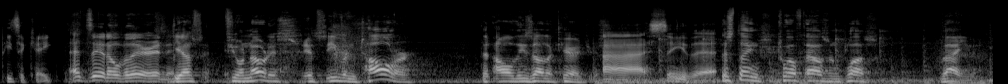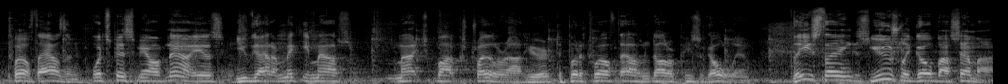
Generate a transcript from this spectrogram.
piece of cake. That's it over there, isn't it? Yes. If you'll notice, it's even taller than all these other carriages. I see that. This thing's 12,000 plus value. 12,000. What's pissing me off now is you got a Mickey Mouse Matchbox trailer out here to put a $12,000 piece of gold in. These things usually go by semi.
